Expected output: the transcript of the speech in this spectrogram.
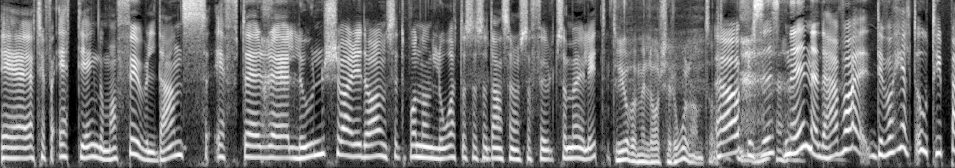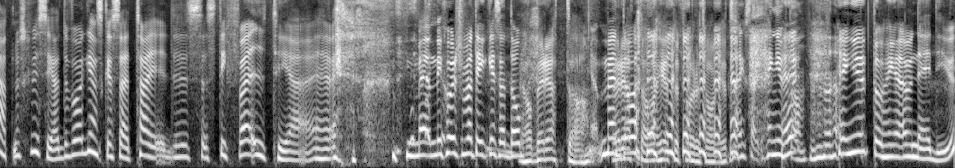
Eh, jag träffar ett gäng, de har fuldans efter eh, lunch varje dag. De sätter på någon låt och så, så dansar de så fult som möjligt. Du jobbar med Lars Roland? Alltså. Ja, precis. Nej, nej, det här var, det var helt otippat. Nu ska vi se. Det var ganska så här, taj, stiffa IT-människor som jag tänker så att de... Ja, berätta. Men berätta, då... vad heter företaget? Exakt, häng ut dem. häng ut dem. Nej, det är ju,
